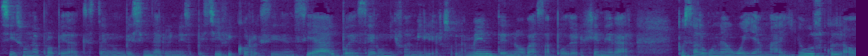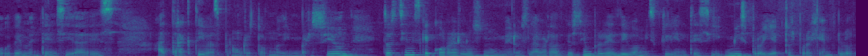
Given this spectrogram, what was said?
si es una propiedad que está en un vecindario en específico residencial, puede ser unifamiliar solamente, no vas a poder generar pues alguna huella mayúscula o de densidades atractivas para un retorno de inversión. Entonces tienes que correr los números. La verdad yo siempre les digo a mis clientes y mis proyectos, por ejemplo,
